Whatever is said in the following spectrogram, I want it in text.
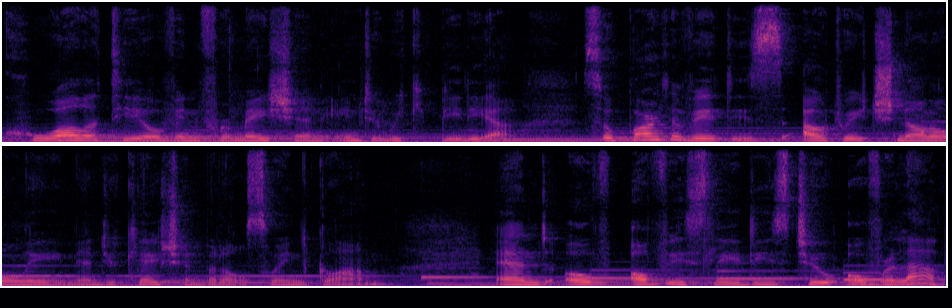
quality of information into Wikipedia. So part of it is outreach not only in education, but also in GLAM. And obviously these two overlap.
